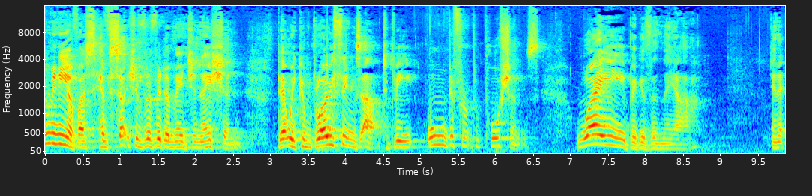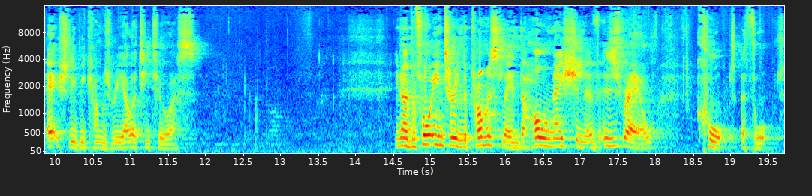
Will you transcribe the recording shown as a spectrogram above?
many of us have such a vivid imagination that we can blow things up to be all different proportions, way bigger than they are? And it actually becomes reality to us. You know, before entering the promised land, the whole nation of Israel caught a thought.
